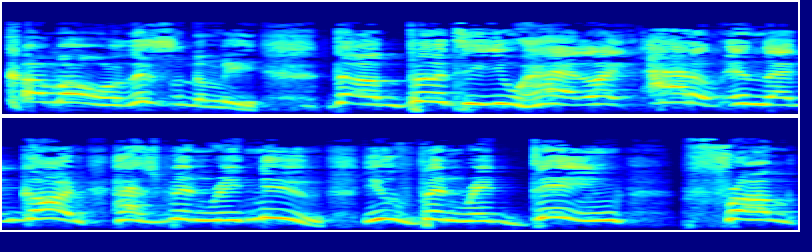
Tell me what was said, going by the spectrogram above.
Come on, listen to me. The ability you had, like Adam in that garden, has been renewed. You've been redeemed from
